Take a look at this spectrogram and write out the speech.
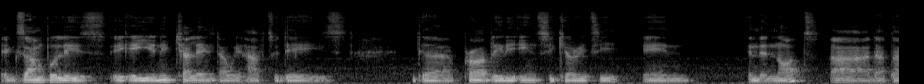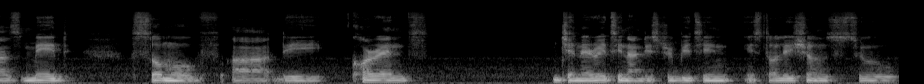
example is a, a, unique challenge that we have today is the probably the insecurity in in the north uh, that has made some of uh, the current generating and distributing installations to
